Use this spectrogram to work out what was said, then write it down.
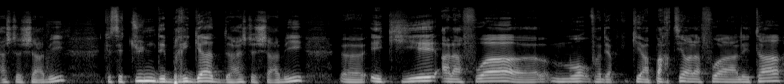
Hashd al-Sha'bi que c'est une des brigades de Hajj Shabi euh, et qui est à la fois, euh, enfin, dire, qui appartient à la fois à l'État,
